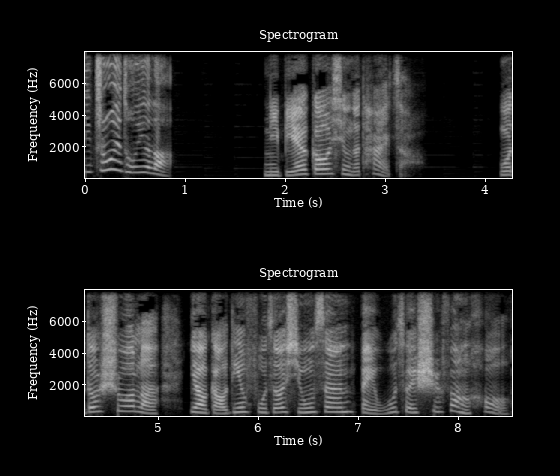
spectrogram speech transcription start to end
你终于同意了。你别高兴的太早，我都说了，要搞定负责熊三被无罪释放后，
